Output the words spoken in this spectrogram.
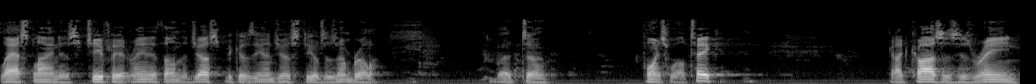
last line is, chiefly it raineth on the just because the unjust steals his umbrella. But, uh, point's well taken. God causes his rain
